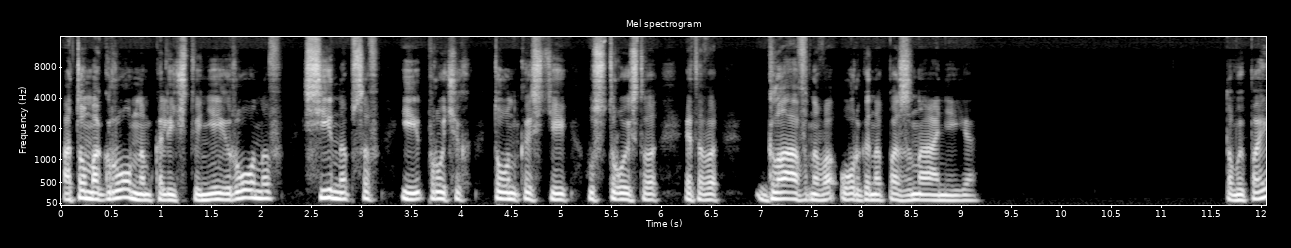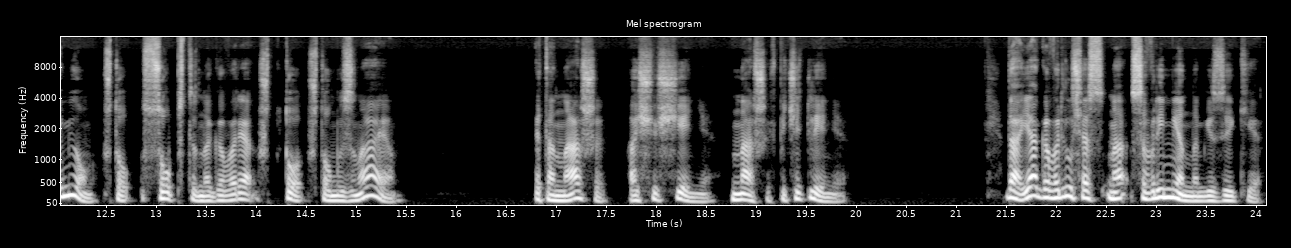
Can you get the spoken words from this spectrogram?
о том огромном количестве нейронов, синапсов и прочих тонкостей устройства этого главного органа познания, то мы поймем, что, собственно говоря, то, что мы знаем, это наши ощущения, наши впечатления. Да, я говорил сейчас на современном языке,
